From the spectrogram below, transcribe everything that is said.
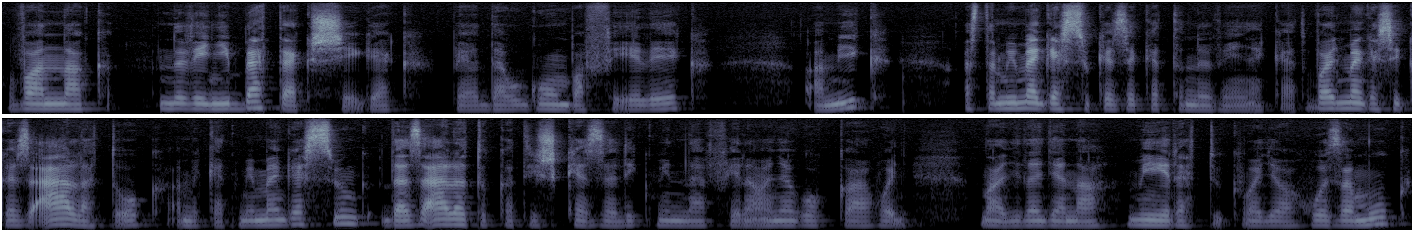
vannak növényi betegségek, például gombafélék, amik, aztán mi megesszük ezeket a növényeket. Vagy megeszik az állatok, amiket mi megeszünk, de az állatokat is kezelik mindenféle anyagokkal, hogy nagy legyen a méretük vagy a hozamuk.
